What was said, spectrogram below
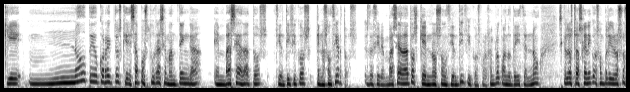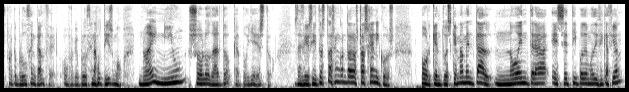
que no veo correcto es que esa postura se mantenga en base a datos científicos que no son ciertos. Es decir, en base a datos que no son científicos. Por ejemplo, cuando te dicen, no, es que los transgénicos son peligrosos porque producen cáncer o porque producen autismo. No hay ni un solo dato que apoye esto. Es decir, si tú estás en contra de los transgénicos porque en tu esquema mental no entra ese tipo de modificación,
